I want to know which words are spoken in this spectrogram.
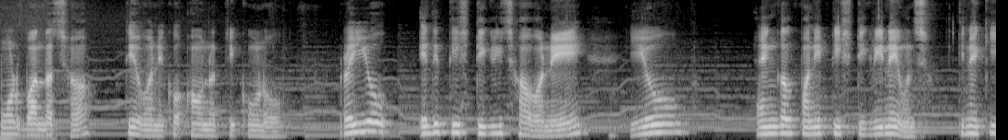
कोण बन्दछ त्यो भनेको औन्नति कोण हो। र यो यदि तिस डिग्री छ भने यो एङ्गल पनि तिस डिग्री नै हुन्छ। किनकि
